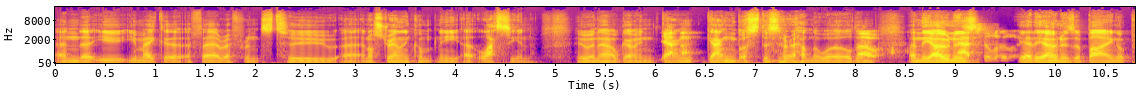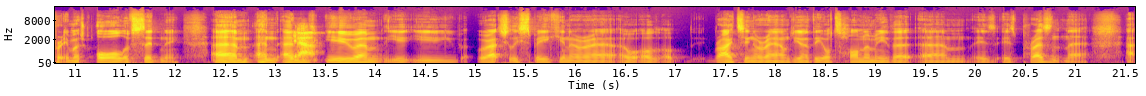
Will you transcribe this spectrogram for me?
and uh, you you make a, a fair reference to uh, an Australian company, Atlassian, who are now going gang, yeah. gangbusters around the world, and, oh, and the owners, absolutely. yeah, the owners are buying up pretty much all of Sydney, um, and and yeah. you um you you were actually speaking around, or, or, writing around you know the autonomy that um, is is present there. I,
